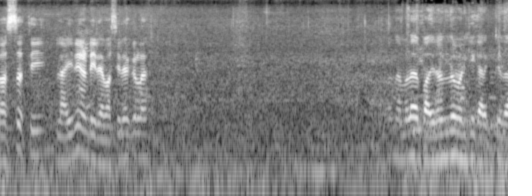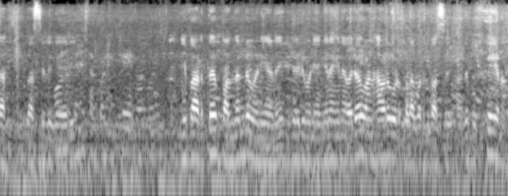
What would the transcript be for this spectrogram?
ബസ് എത്തി. ലൈന് കണ്ടില്ലേ ബസ്സിലേക്കുള്ള? നമ്മൾ പതിനൊന്ന് മണിക്ക് കറക്റ്റ് ഇതാ ബസ്സിൽ കയറി ഇനിയിപ്പോൾ അടുത്ത് പന്ത്രണ്ട് മണിയാണ്. പിന്നെ ഒരു മണി. അങ്ങനെ അങ്ങനെ ഓരോ വൺ ഹവർ കൂടുമ്പോൾ ഇവിടുന്ന് ബസ് അത് ബുക്ക് ചെയ്യണം.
